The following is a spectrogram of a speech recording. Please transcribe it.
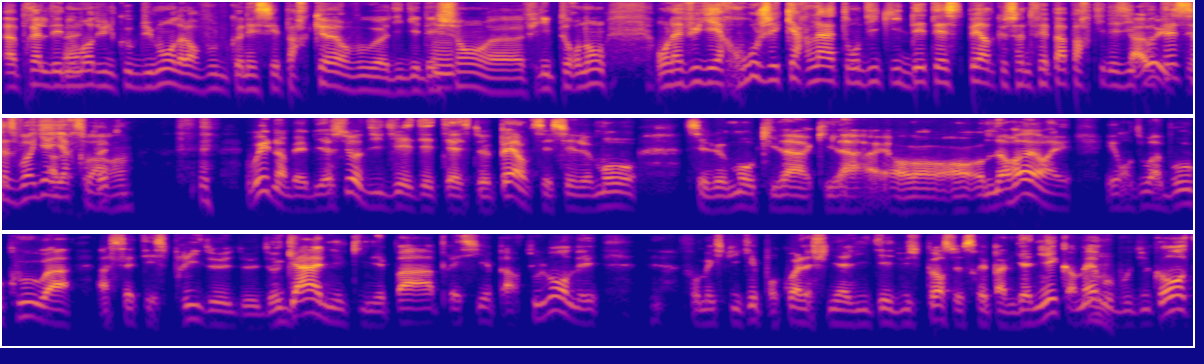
après le dénouement ouais. d'une Coupe du Monde. Alors vous le connaissez par cœur, vous euh, Didier Deschamps, mm. euh, Philippe Tournon. On l'a vu hier, rouge écarlate. On dit qu'il déteste perdre, que ça ne fait pas partie des hypothèses. Ah oui, ça se voyait ah, hier soir. Hein. Oui, non, mais bien sûr, Didier déteste perdre. C'est le mot, c'est le mot qu'il a, qu'il a en, en, horreur, et, et, on doit beaucoup à, à cet esprit de, de, de gagne qui n'est pas apprécié par tout le monde. Mais faut m'expliquer pourquoi la finalité du sport ce serait pas de gagner quand même mmh. au bout du compte.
